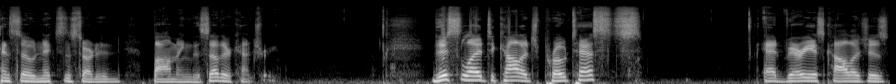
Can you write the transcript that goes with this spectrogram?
And so Nixon started bombing this other country. This led to college protests at various colleges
